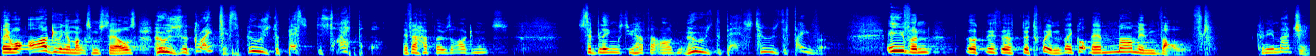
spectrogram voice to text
they were arguing amongst themselves who's the greatest? Who's the best disciple? Ever have those arguments? Siblings, do you have that argument? Who's the best? Who's the favorite? Even the, the, the twins, they got their mum involved. Can you imagine?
